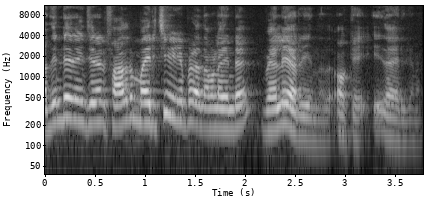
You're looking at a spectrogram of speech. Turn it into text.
അതിന്റെ എന്ന് വെച്ചാൽ ഫാദർ മരിച്ചു കഴിഞ്ഞപ്പോഴാണ് നമ്മൾ അതിന്റെ വില അറിയുന്നത്. ഓക്കെ ഇതായിരിക്കണം.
